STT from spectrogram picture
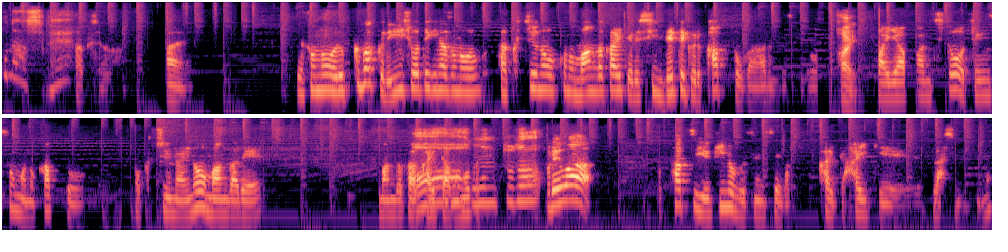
うなんすね。作者が。はい。で、そのルックバックで印象的なその作中のこの漫画描いてるシーン出てくるカットがあるんですけど、はい。ファイヤーパンチとチェーンソーマンのカットを作中内の漫画で、漫画家が描いたものとほんとだ。これは、達幸信先生が描いた背景らしいんですね。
